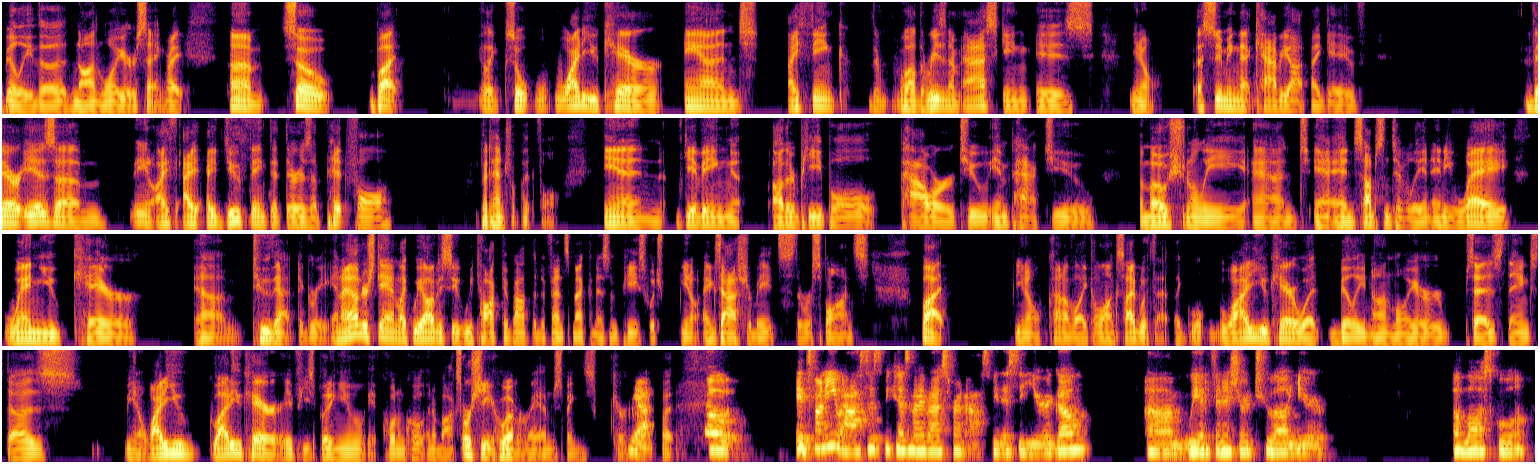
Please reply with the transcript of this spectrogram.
Billy, the non-lawyer is saying. Right. Um, so, but like, so why do you care? And I think the well, the reason I'm asking is, you know, assuming that caveat I gave, there is um, you know, I I, I do think that there is a pitfall, potential pitfall, in giving other people power to impact you emotionally and and substantively in any way when you care um, to that degree. And I understand, like we obviously we talked about the defense mechanism piece, which you know exacerbates the response, but you know, kind of like alongside with that, like w- why do you care what Billy non-lawyer says, thinks, does? You know, why do you why do you care if he's putting you quote unquote in a box or she or whoever, right? I'm just making this character, yeah. Up, but so it's funny you asked this because my best friend asked me this a year ago. Um, we had finished our 2L year of law school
